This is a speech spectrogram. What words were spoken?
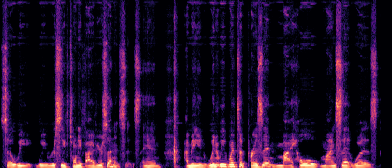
So we we received 25 year sentences, and I mean, when we went to prison, my whole mindset was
